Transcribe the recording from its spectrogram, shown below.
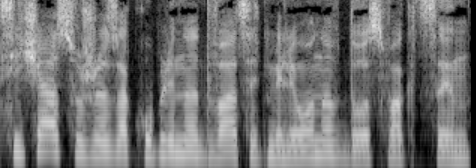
Сейчас уже закуплено 20 миллионов доз вакцин.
